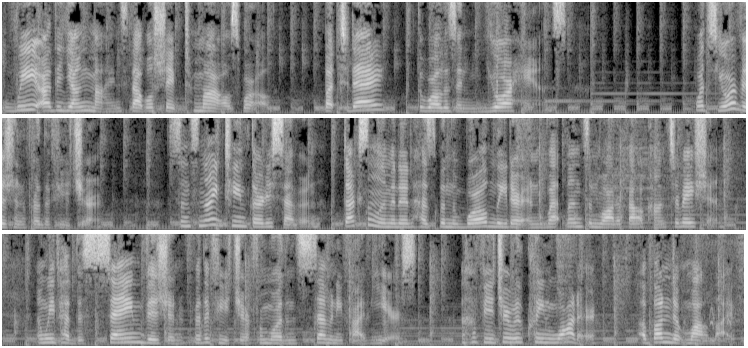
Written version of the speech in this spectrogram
We are the young minds that will shape tomorrow's world. But today, the world is in your hands. What's your vision for the future? Since 1937, Ducks Unlimited has been the world leader in wetlands and waterfowl conservation, and we've had the same vision for the future for more than 75 years. A future with clean water, abundant wildlife,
